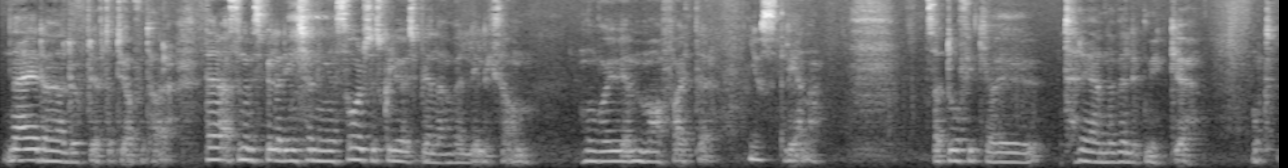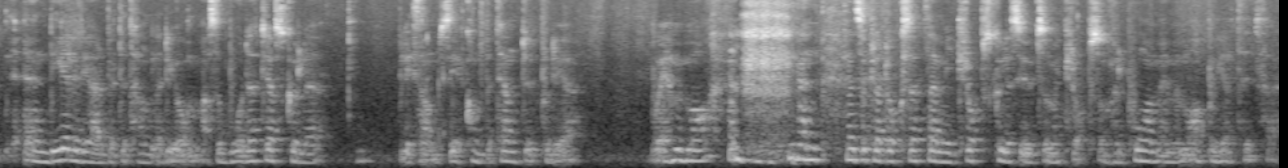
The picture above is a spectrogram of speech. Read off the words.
Nej, det har jag aldrig upplevt att jag har fått höra. Där, alltså, när vi spelade in Känningens sorg så skulle jag ju spela en väldigt liksom... Hon var ju MMA-fighter, Just. Lena. Så att då fick jag ju träna väldigt mycket. Och en del i det arbetet handlade ju om alltså både att jag skulle liksom se kompetent ut på det på MMA. men, men såklart också att så här, min kropp skulle se ut som en kropp som höll på med MMA på heltid. Så här.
